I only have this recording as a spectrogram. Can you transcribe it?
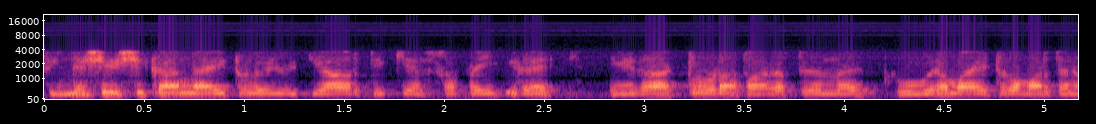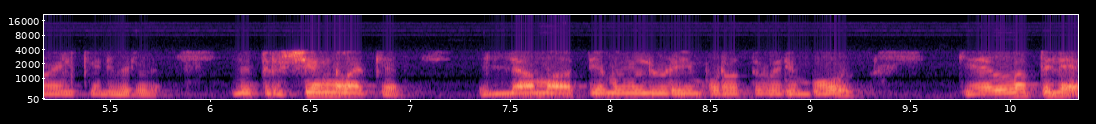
ഭിന്നശേഷിക്കാരനായിട്ടുള്ള ഒരു വിദ്യാർത്ഥിക്ക് എസ് എഫ് ഐയുടെ നേതാക്കളുടെ ഭാഗത്ത് നിന്ന് ക്രൂരമായിട്ടുള്ള മർദ്ദനം ഏൽക്കേണ്ടി വരുന്നത് ഇന്ന് ദൃശ്യങ്ങളൊക്കെ എല്ലാ മാധ്യമങ്ങളിലൂടെയും പുറത്തു വരുമ്പോൾ കേരളത്തിലെ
